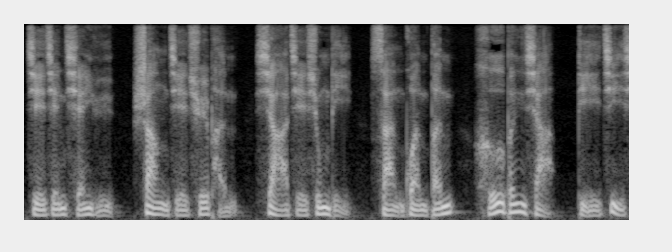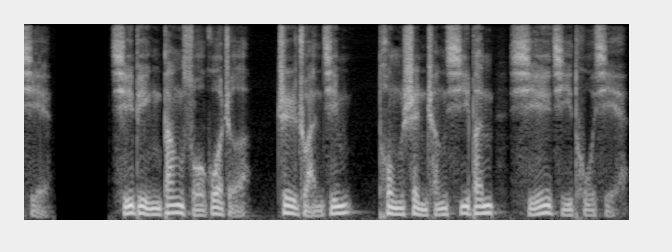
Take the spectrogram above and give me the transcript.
结肩前余，上结缺盆，下结胸里，散贯奔，合奔下，抵际血。其病当所过者，至转筋。痛肾成息奔，邪疾吐血，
